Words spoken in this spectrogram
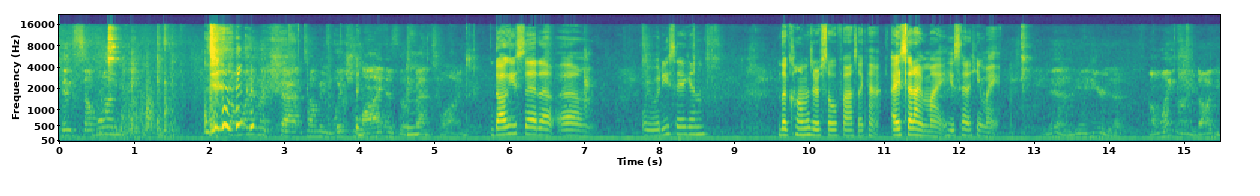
Can someone, someone in the chat tell me which line is the vent line? Doggy said, uh, um, wait, what do you say again? The comments are so fast, I can't. I said I might. He said he might. Yeah, I didn't hear you. I'm waiting on you, doggy.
